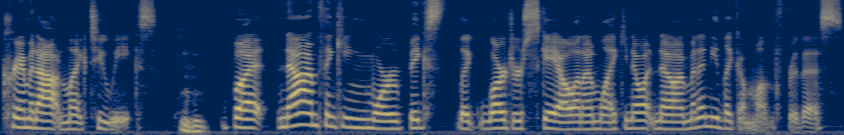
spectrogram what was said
cram it out in like two weeks. Mhm. but now i'm thinking more big like larger scale and i'm like you know what? No i'm gonna need like a month for this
